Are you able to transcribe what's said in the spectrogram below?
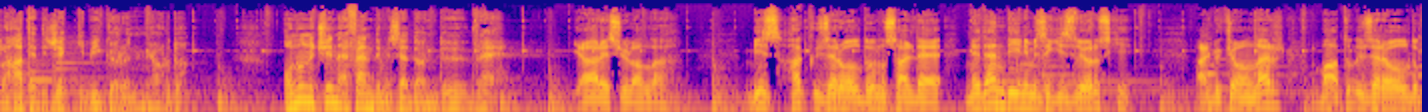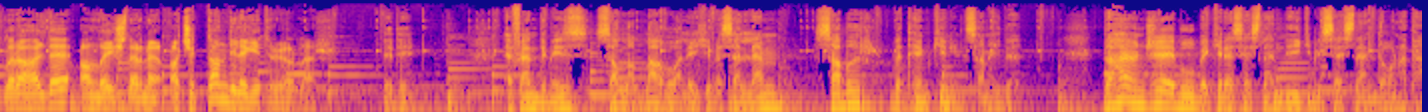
rahat edecek gibi görünmüyordu. Onun için Efendimiz'e döndü ve Ya Resulallah, biz hak üzere olduğumuz halde neden dinimizi gizliyoruz ki? Halbuki onlar batıl üzere oldukları halde anlayışlarını açıktan dile getiriyorlar. Dedi. Efendimiz sallallahu aleyhi ve sellem sabır ve temkin insanıydı. Daha önce Ebu Bekir'e seslendiği gibi seslendi ona da.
